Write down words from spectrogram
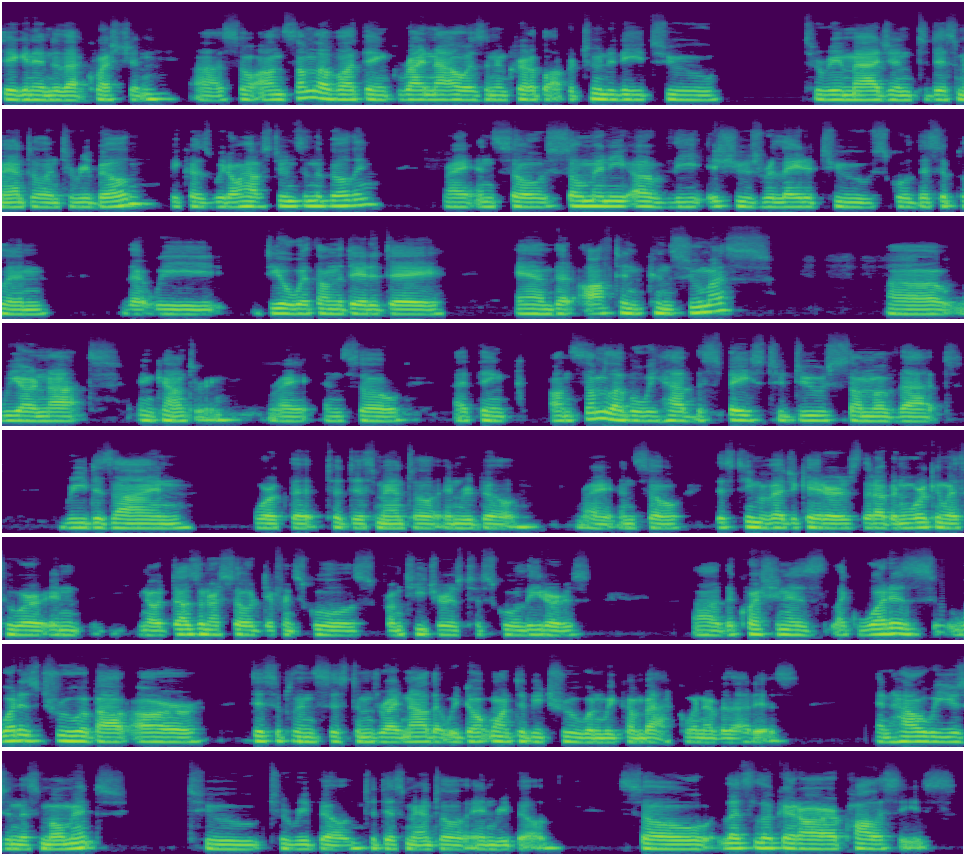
digging into that question. Uh, so on some level, I think right now is an incredible opportunity to to reimagine, to dismantle, and to rebuild because we don't have students in the building right? And so, so many of the issues related to school discipline that we deal with on the day to day and that often consume us, uh, we are not encountering, right? And so, I think on some level, we have the space to do some of that redesign work that to dismantle and rebuild, right? And so, this team of educators that I've been working with who are in you know a dozen or so different schools from teachers to school leaders. Uh, the question is like what is what is true about our discipline systems right now that we don't want to be true when we come back whenever that is? And how are we using this moment to to rebuild to dismantle and rebuild? So let's look at our policies.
